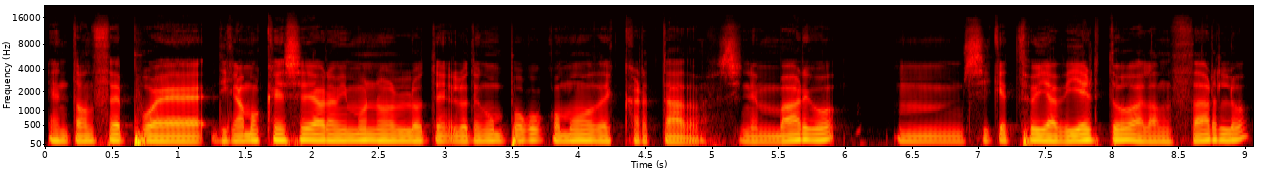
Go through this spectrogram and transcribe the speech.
Entonces, pues digamos que ese ahora mismo no lo, tengo un poco como descartado. Sin embargo, mm, sí que estoy abierto a lanzarlo,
